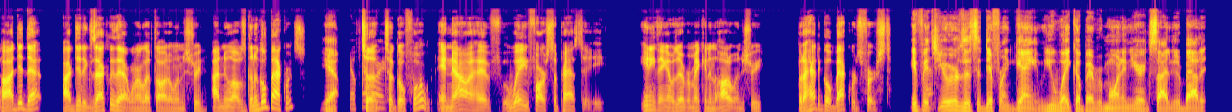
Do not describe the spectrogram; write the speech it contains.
Uh, I did that. I did exactly that when I left the auto industry. I knew I was going to go backwards Yeah. Go to, to go forward. And now I have way far surpassed eh, anything I was ever making in the auto industry. But I had to go backwards first. If Yeah. it's yours, it's a different game. You wake up every morning, you're excited about it.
